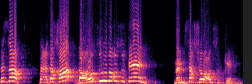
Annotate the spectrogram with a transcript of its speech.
بالظبط. بقى ده خط ده عنصر وده عنصر تاني. ما بيمسحش هو عنصر كامل.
